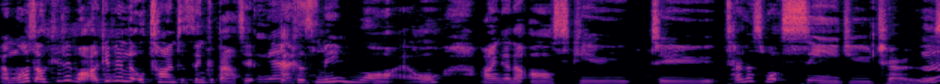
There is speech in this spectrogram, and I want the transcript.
And whilst I'll give you what I'll give you a little time to think about it Yes. because meanwhile I'm going to ask you to tell us what seed you chose.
